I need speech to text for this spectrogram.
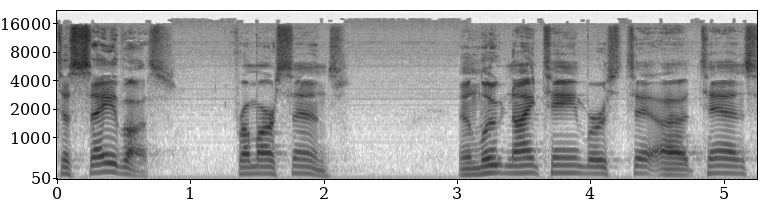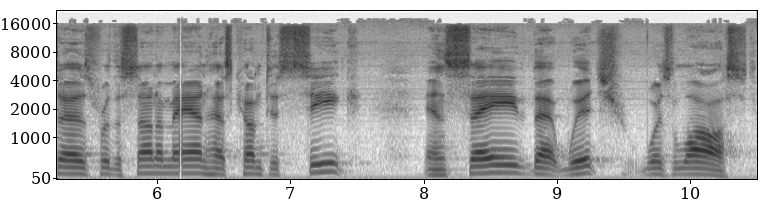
to save us from our sins. In Luke 19, verse 10, uh, 10 says, For the Son of Man has come to seek and save that which was lost.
